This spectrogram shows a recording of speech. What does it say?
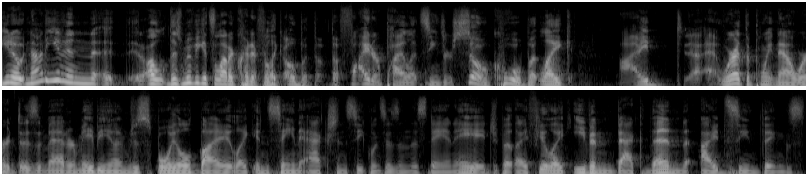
You know, not even uh, this movie gets a lot of credit for like, oh, but the, the fighter pilot scenes are so cool. But like, I uh, we're at the point now where it doesn't matter. Maybe I'm just spoiled by like insane action sequences in this day and age. But I feel like even back then, I'd seen things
